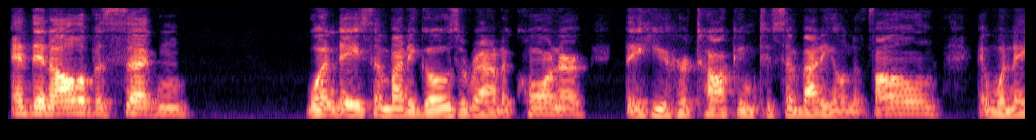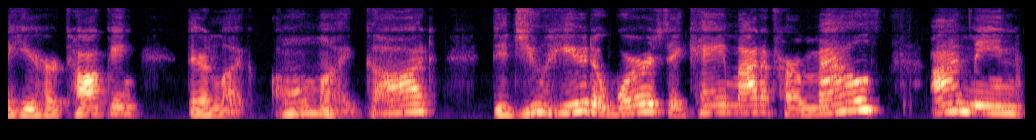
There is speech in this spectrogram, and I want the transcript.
And then all of a sudden, one day somebody goes around a corner, they hear her talking to somebody on the phone. And when they hear her talking, they're like, oh my God, did you hear the words that came out of her mouth? I mean,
